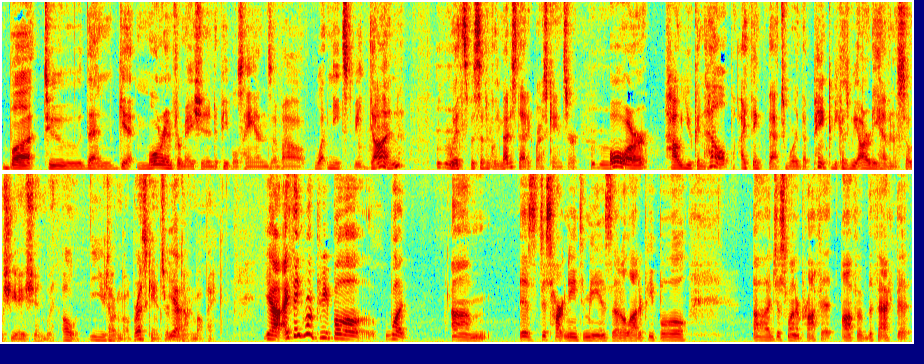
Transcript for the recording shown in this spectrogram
But to then get more information into people's hands about what needs to be done with specifically metastatic breast cancer or how you can help, I think that's where the pink, because we already have an association with, oh, you're talking about breast cancer, Yeah. you're talking about pink. Yeah, I think what people what um, is disheartening to me is that a lot of people uh, just want to profit off of the fact that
